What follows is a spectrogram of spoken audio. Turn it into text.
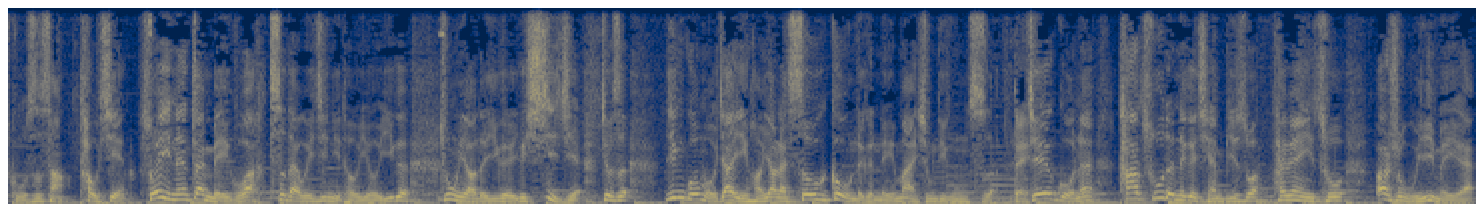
股市上套现，所以呢，在美国啊，次贷危机里头有一个重要的一个一个细节，就是。英国某家银行要来收购那个雷曼兄弟公司，对，结果呢，他出的那个钱，比如说他愿意出二十五亿美元，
